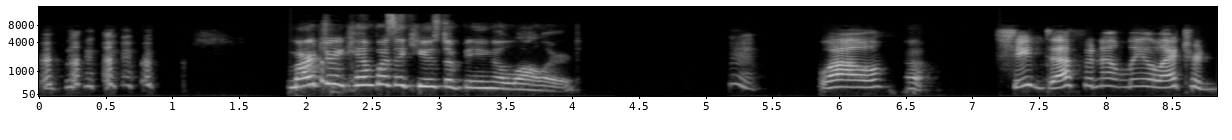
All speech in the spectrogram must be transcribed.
Margery Kempe was accused of being a Lollard. Well, Uh. she definitely elected.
